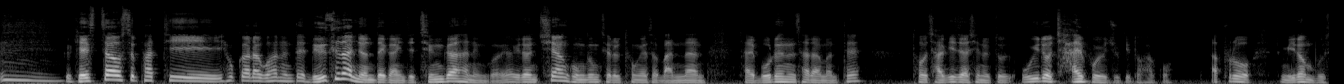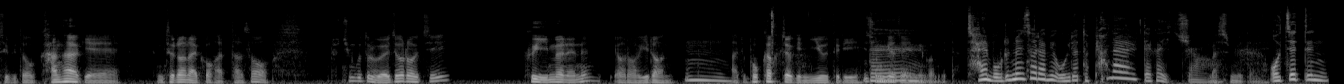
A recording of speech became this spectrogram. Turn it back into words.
음. 그 게스트하우스 파티 효과라고 하는데 느슨한 연대가 이제 증가하는 거예요. 이런 취향 공동체를 통해서 만난 잘 모르는 사람한테 더 자기 자신을 또 오히려 잘 보여주기도 하고 앞으로 좀 이런 모습이 더 강하게 좀 드러날 것 같아서 저 친구들 왜 저러지? 그 이면에는 여러 이런 음. 아주 복합적인 이유들이 네. 숨겨져 있는 겁니다. 잘 모르는 사람이 오히려 더 편할 때가 있죠. 맞습니다. 어쨌든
